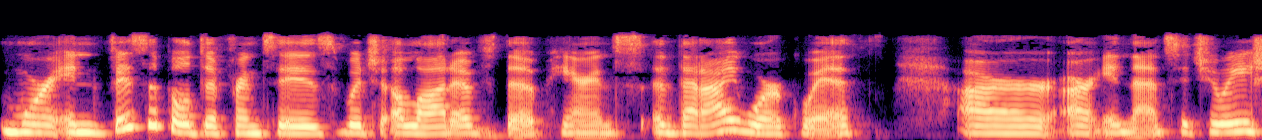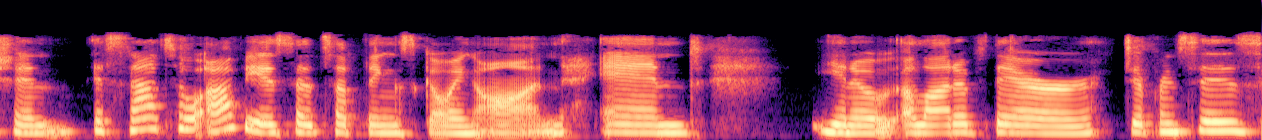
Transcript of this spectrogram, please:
more invisible differences, which a lot of the parents that I work with are are in that situation, it's not so obvious that something's going on. And you know, a lot of their differences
